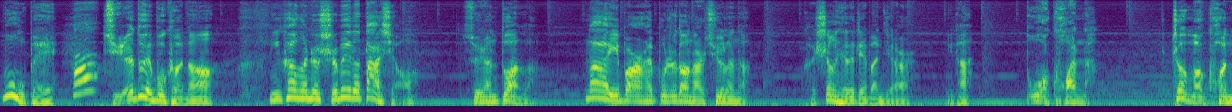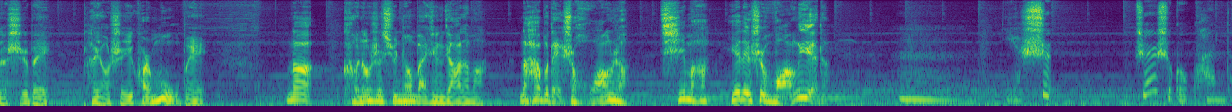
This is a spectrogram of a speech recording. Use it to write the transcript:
墓碑啊，绝对不可能。你看看这石碑的大小，虽然断了，那一半还不知道哪儿去了呢。可剩下的这半截儿，你看，多宽呐！这么宽的石碑，它要是一块墓碑，那可能是寻常百姓家的吗？那还不得是皇上，起码也得是王爷的。嗯，也是。真是够宽的，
